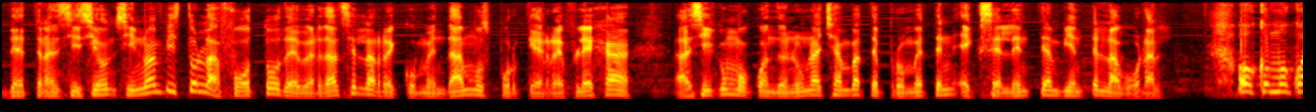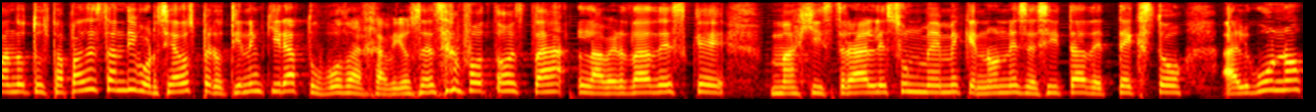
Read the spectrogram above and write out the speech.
de transición. Si no han visto la foto, de verdad se la recomendamos porque refleja, así como cuando en una chamba te prometen excelente ambiente laboral. O como cuando tus papás están divorciados, pero tienen que ir a tu boda, Javi. O sea, esa foto está, la verdad es que magistral, es un meme que no necesita de texto alguno.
